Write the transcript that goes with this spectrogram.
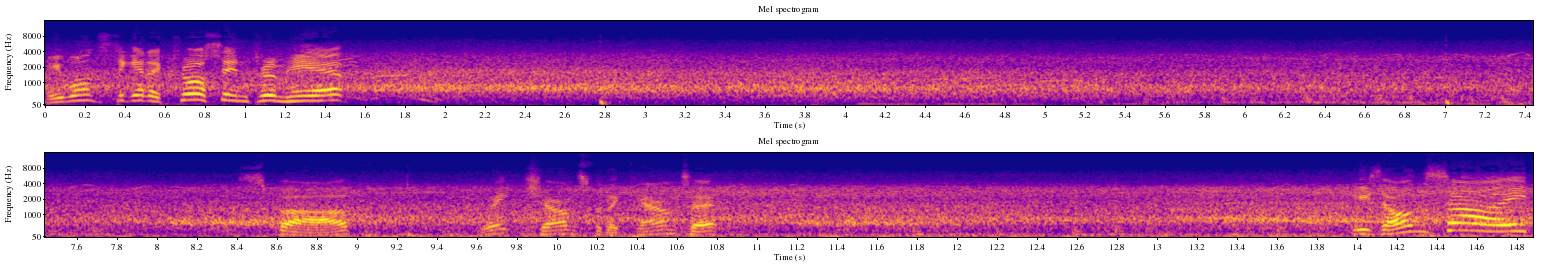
He wants to get a cross in from here. Sparv. Great chance for the counter. He's onside.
